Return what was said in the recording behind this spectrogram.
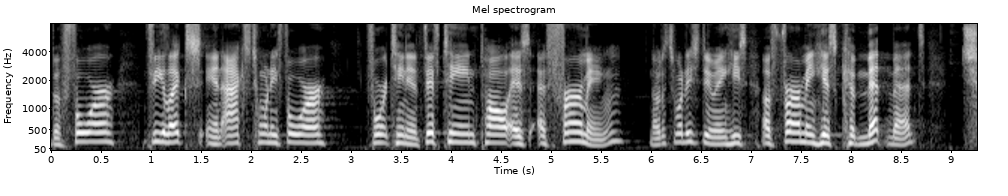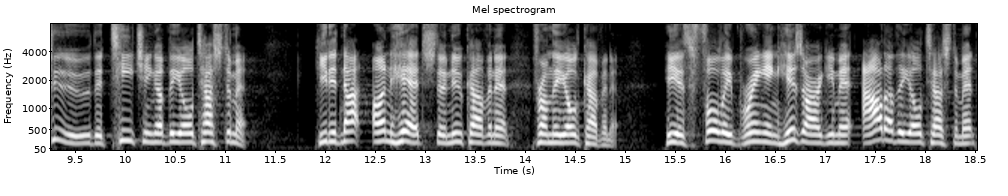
before, Felix in Acts 24 14 and 15, Paul is affirming, notice what he's doing, he's affirming his commitment to the teaching of the Old Testament. He did not unhitch the new covenant from the old covenant. He is fully bringing his argument out of the Old Testament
